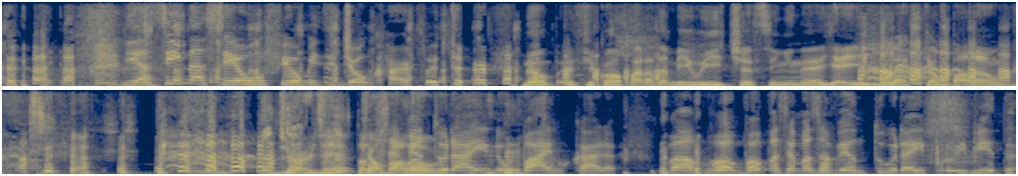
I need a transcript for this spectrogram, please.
e assim nasceu o filme de John Carpenter. Não, ficou uma parada meio it, assim, né? E aí, moleque, quer um balão? George, quer um Vamos se balão? aventurar aí no bairro, cara. Vamos, vamos, vamos fazer umas aventuras aí proibidas.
